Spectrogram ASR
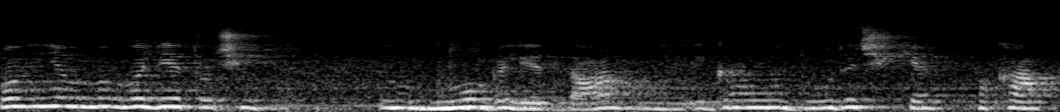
Он мне много лет очень, ну, много лет, да, играл на дудочке, пока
